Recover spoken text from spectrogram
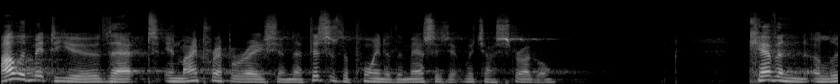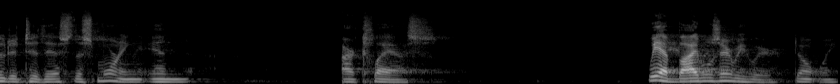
I'll admit to you that in my preparation, that this is the point of the message at which I struggle. Kevin alluded to this this morning in our class. We have Bibles everywhere, don't we?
